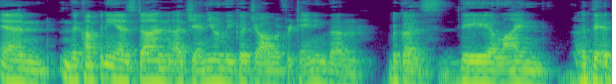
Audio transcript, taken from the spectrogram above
And the company has done a genuinely good job of retaining them because they align they,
